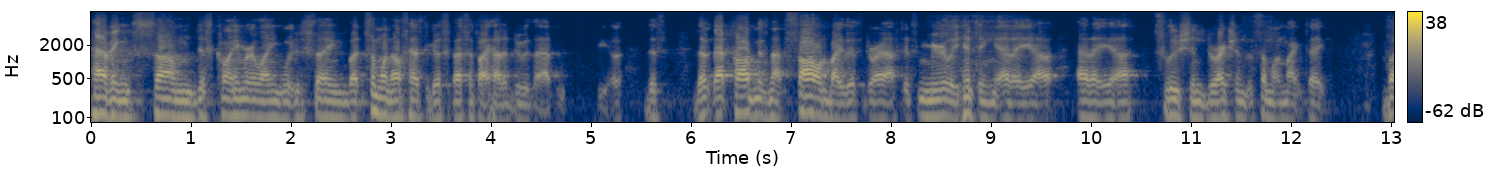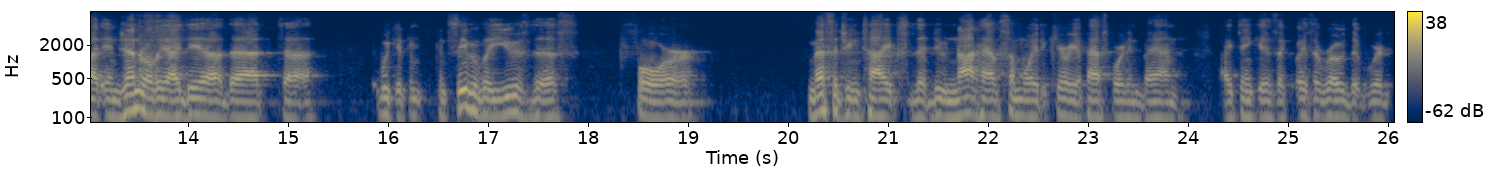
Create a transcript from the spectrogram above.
having some disclaimer language saying, but someone else has to go specify how to do that. You know, This, that, that problem is not solved by this draft, it's merely hinting at a, uh, at a uh, solution direction that someone might take. But in general, the idea that uh, we could con- conceivably use this for messaging types that do not have some way to carry a passport in band, I think is a, is a road that we're,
